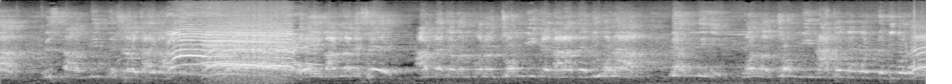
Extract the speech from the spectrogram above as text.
ধ্বংসের জায়গা এই বাংলাদেশে আমরা যখন কোন জঙ্গিকে দাঁড়াতে দিব না তেমনি কোন জঙ্গি নাটকও করতে দিব না।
